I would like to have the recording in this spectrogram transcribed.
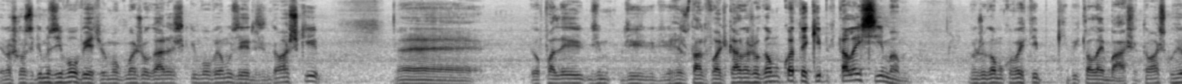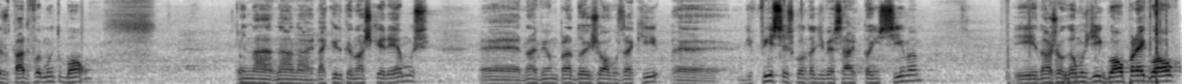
E nós conseguimos envolver, tivemos algumas jogadas que envolvemos eles. Então acho que é, eu falei de, de, de, resultado fora de casa, nós jogamos com a equipe que está lá em cima. Não jogamos com a equipe que está lá embaixo. Então acho que o resultado foi muito bom. Na, na, na, naquilo que nós queremos. É, nós viemos para dois jogos aqui, é, difíceis contra adversários que estão em cima. E nós jogamos de igual para igual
